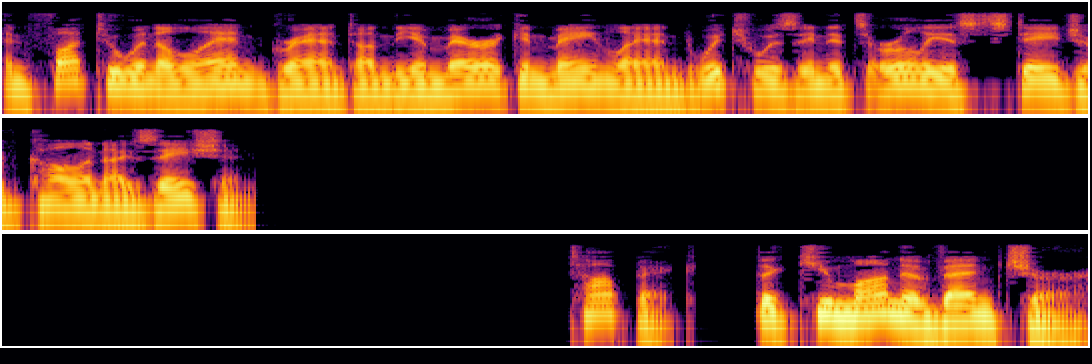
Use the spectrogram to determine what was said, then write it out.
and fought to win a land grant on the American mainland which was in its earliest stage of colonization. The Cumana venture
